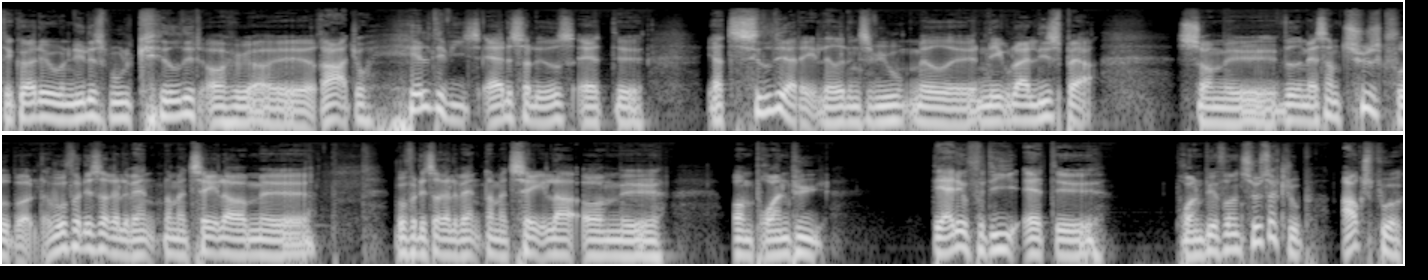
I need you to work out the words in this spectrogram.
Det gør det jo en lille smule kedeligt at høre øh, radio. Heldigvis er det således, at øh, jeg tidligere dag lavede et interview med øh, Nikolaj Lisberg, som øh, ved en masse om tysk fodbold. Og hvorfor er det så relevant, når man taler om, øh, hvorfor er det så relevant, når man taler om, øh, om Brøndby? Det er det jo fordi, at øh, Brøndby har fået en søsterklub, Augsburg,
